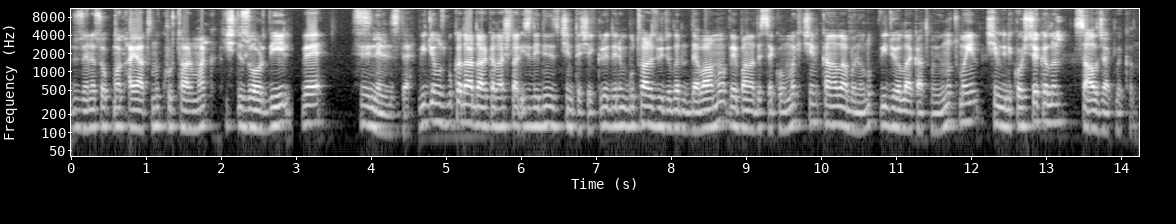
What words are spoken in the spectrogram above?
düzene sokmak, hayatını kurtarmak hiç de zor değil ve sizin elinizde. Videomuz bu kadardı arkadaşlar. İzlediğiniz için teşekkür ederim. Bu tarz videoların devamı ve bana destek olmak için kanala abone olup videoya like atmayı unutmayın. Şimdilik hoşçakalın. Sağlıcakla kalın.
